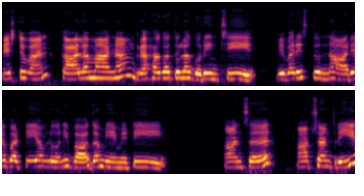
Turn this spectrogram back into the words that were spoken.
Next one కాలమానం గ్రహగతుల గురించి వివరిస్తున్న ఆర్యభట్టీయంలోని భాగం ఏమిటి? Answer option three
